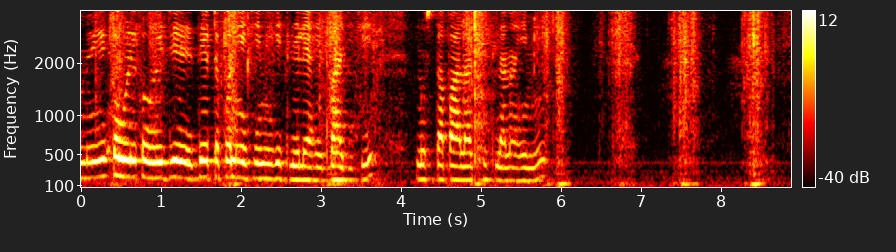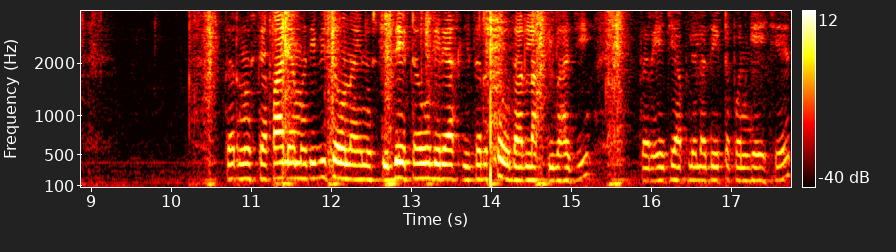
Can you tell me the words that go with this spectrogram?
आम्ही कवळी कवळी जे देठ पण ह्याची मी घेतलेले आहेत भाजीची नुसता पाला घेतला नाही मी. तर नुसत्या पाल्यामध्ये बी चव नाही नुसती देठ वगैरे असली तर चवदार लागते भाजी. तर ह्याची आपल्याला देठ पण घ्यायचे आहेत.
